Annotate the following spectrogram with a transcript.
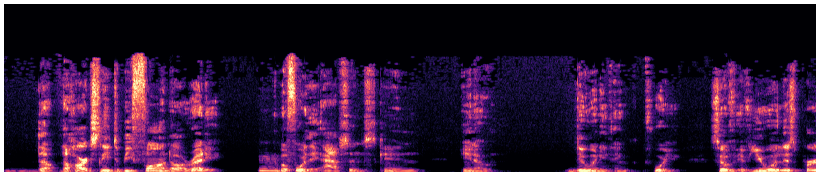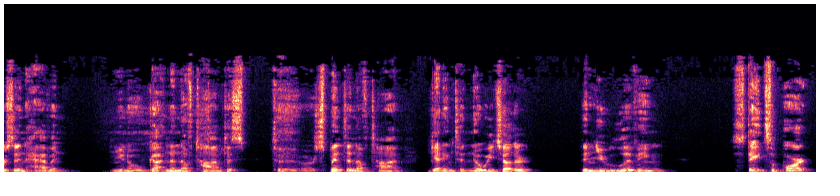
the the hearts need to be fond already Mm. before the absence can, you know, do anything for you. So if, if you and this person haven't, you know, gotten enough time to to or spent enough time getting to know each other, then you living states apart,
